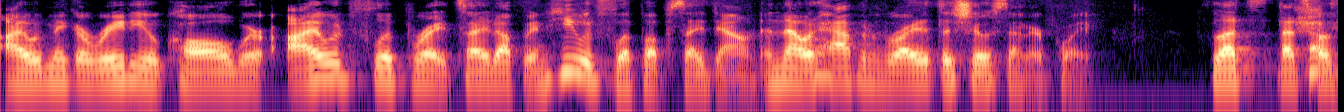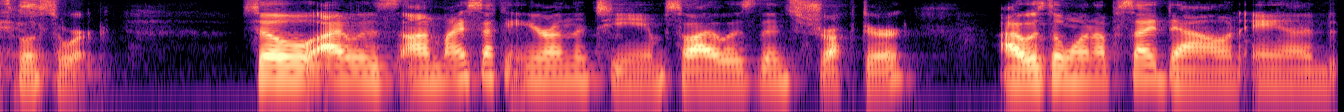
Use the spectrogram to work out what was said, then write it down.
I would make a radio call where I would flip right side up and he would flip upside down. And that would happen right at the show center point. So that's that's how it's supposed to work. So I was on my second year on the team, so I was the instructor. I was the one upside down, and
